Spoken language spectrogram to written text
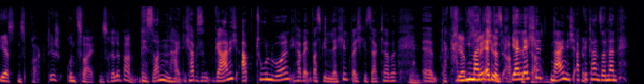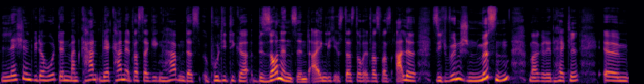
erstens praktisch und zweitens relevant. Besonnenheit. Ich habe es gar nicht abtun wollen. Ich habe etwas gelächelt, weil ich gesagt habe, hm. äh, da kann Sie niemand etwas. Abgetan. Ja, lächelt, nein, nicht abgetan, sondern lächelnd wiederholt, denn man kann, wer kann etwas dagegen haben, dass Politiker besonnen sind? Eigentlich ist das doch etwas, was alle sich wünschen müssen, Margaret Heckel, ähm,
